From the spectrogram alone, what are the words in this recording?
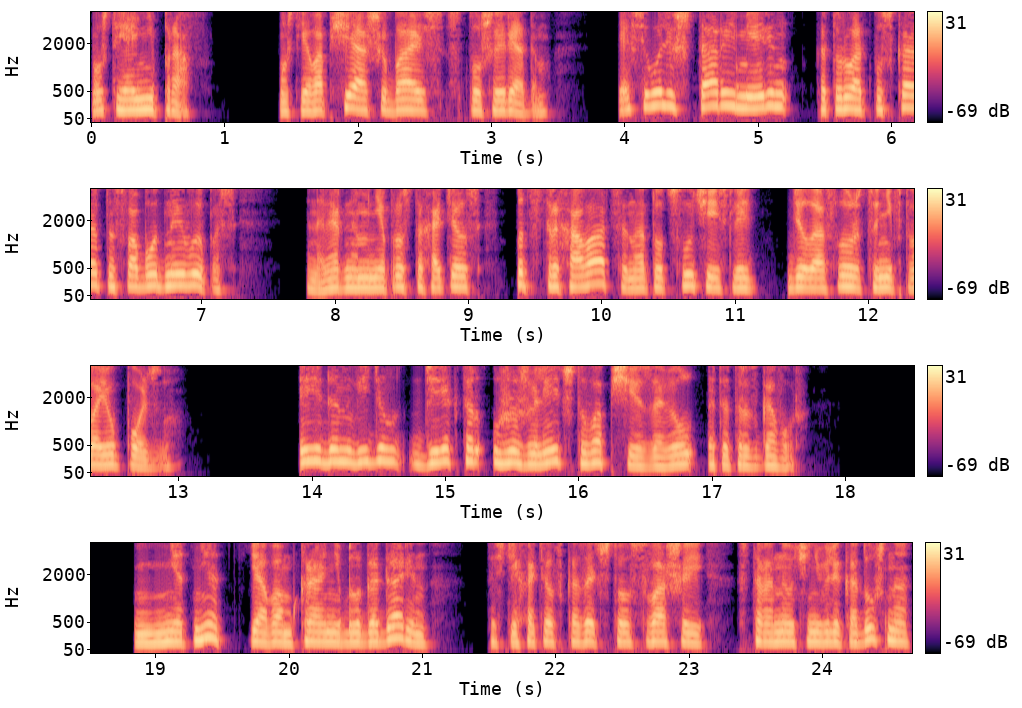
Может, я и не прав. Может, я вообще ошибаюсь сплошь и рядом. Я всего лишь старый мерин, которого отпускают на свободный выпас. Наверное, мне просто хотелось подстраховаться на тот случай, если дела сложатся не в твою пользу. Эйден видел, директор уже жалеет, что вообще завел этот разговор. «Нет-нет, я вам крайне благодарен. То есть я хотел сказать, что с вашей стороны очень великодушно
